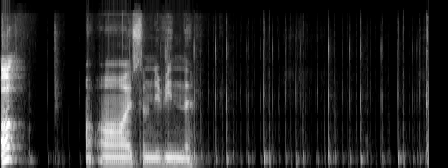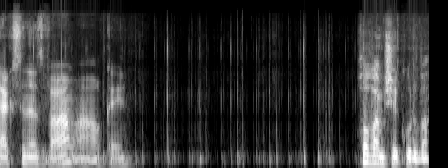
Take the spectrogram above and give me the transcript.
O! O, o jestem niewinny. Tak się nazwałam? A, okej. Chowam się, kurwa.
